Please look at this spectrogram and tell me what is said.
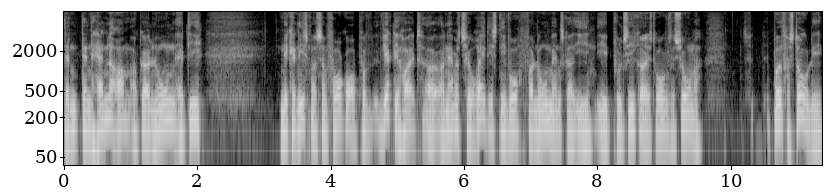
Den, den handler om at gøre nogle af de mekanismer, som foregår på virkelig højt og, og nærmest teoretisk niveau for nogle mennesker i, i politik og i store organisationer, både forståelige,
